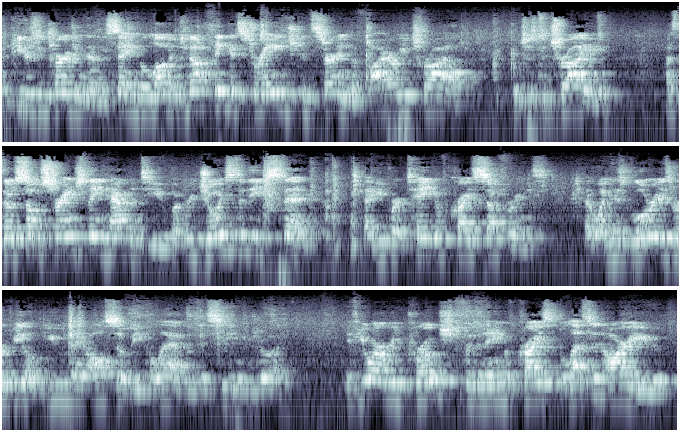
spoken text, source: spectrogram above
and Peter's encouraging them. He's saying, Beloved, do not think it strange concerning the fiery trial which is to try you, as though some strange thing happened to you, but rejoice to the extent that you partake of Christ's sufferings, that when his glory is revealed, you may also be glad with exceeding joy. If you are reproached for the name of Christ, blessed are you,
